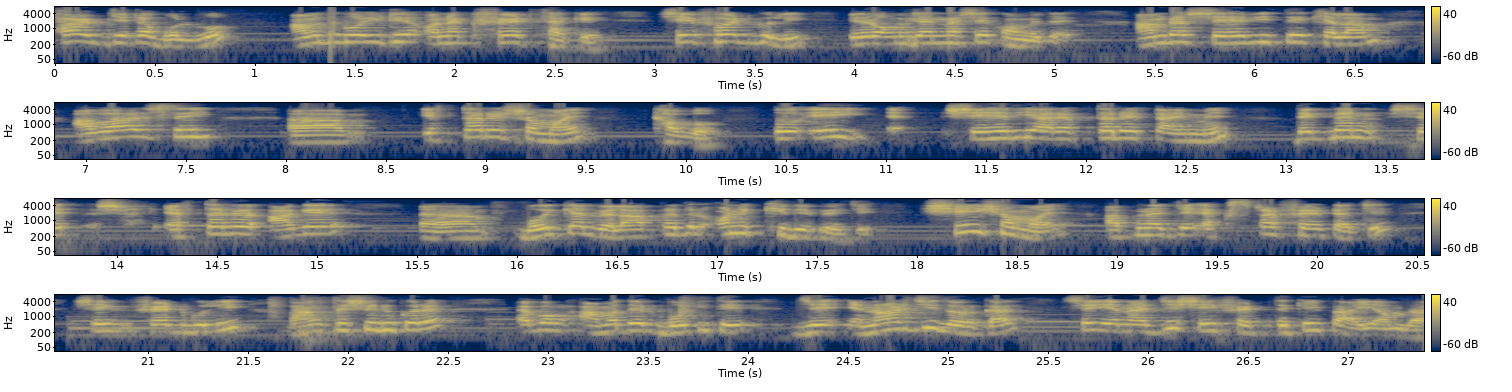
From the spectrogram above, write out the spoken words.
থার্ড যেটা বলব, আমাদের বডিতে অনেক ফ্যাট থাকে। সেই ফ্যাটগুলি এই রমজান মাসে কমে যায়। আমরা সেহরিতে খেলাম, আবার সেই ইফতারের সময় খাব। তো এই সেহেরি আর ইফতারের টাইমে দেখবেন ইফতারের আগে আহ, বৈকাল বেলা আপনাদের অনেক খিদে পেয়েছে। সেই সময় আপনার যে এক্সট্রা ফ্যাট আছে সেই ফ্যাটগুলি ভাঙতে শুরু করে এবং আমাদের বডিতে যে এনার্জি দরকার সেই এনার্জি সেই ফ্যাট থেকেই পাই আমরা।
